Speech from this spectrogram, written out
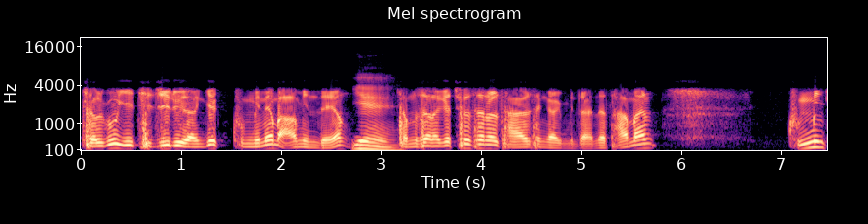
결국 이 지지율이라는 게 국민의 마음인데요. 예. 겸손하게 최선을 다할 생각입니다. 근데 다만 국민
